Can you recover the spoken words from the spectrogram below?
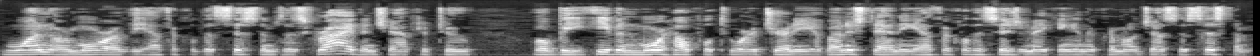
one or more of the ethical systems described in Chapter 2 will be even more helpful to our journey of understanding ethical decision making in the criminal justice system.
